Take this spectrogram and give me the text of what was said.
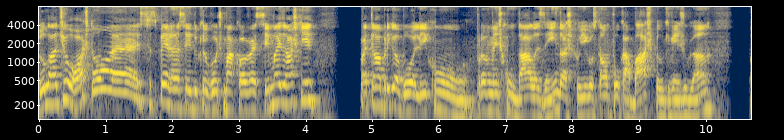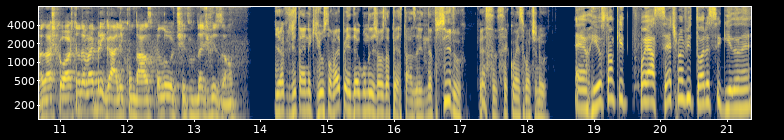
Do lado de Washington, é essa esperança aí do que o Colt McCoy vai ser, mas eu acho que vai ter uma briga boa ali com, provavelmente com o Dallas ainda, acho que o Eagles tá um pouco abaixo pelo que vem jogando, mas acho que o Washington ainda vai brigar ali com o Dallas pelo título da divisão. E eu acredito ainda que Houston vai perder algum dos jogos apertados aí. Não é possível que essa sequência continue. É, o Houston que foi a sétima vitória seguida, né?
